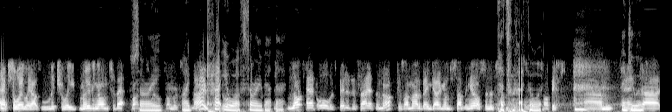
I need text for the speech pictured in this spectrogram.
Absolutely. I was literally moving on to that one. Sorry. Well. I no, cut you off. Sorry about that. Not at all. It's better to say it than not because I might have been going on to something else. and it's That's what I thought. Topic. Um, Thank and, you. Uh,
